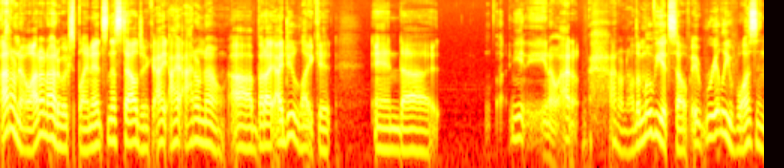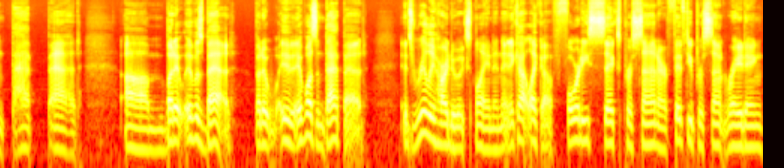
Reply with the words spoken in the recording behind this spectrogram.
I don't know. I don't know how to explain it. It's nostalgic. I, I, I don't know. Uh, but I, I do like it. And, uh, you, you know, I don't, I don't know. The movie itself, it really wasn't that bad. Um, but it, it was bad, but it, it, it wasn't that bad it's really hard to explain. And it got like a 46% or 50% rating.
